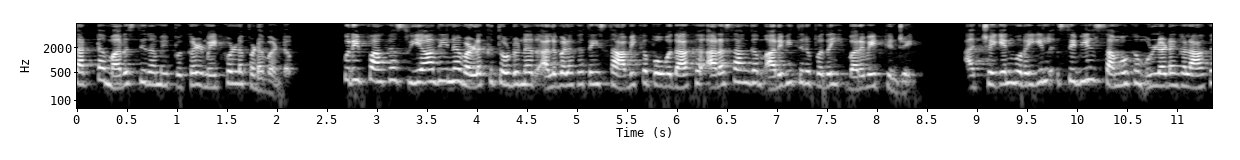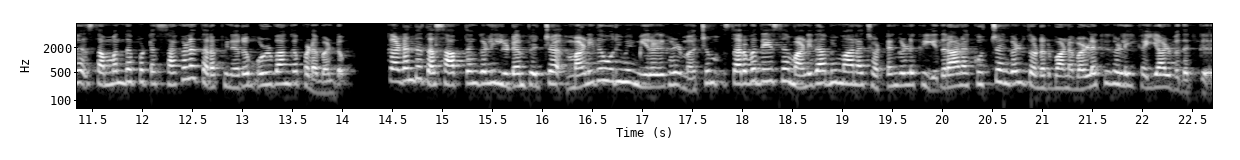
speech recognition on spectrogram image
சட்ட மறுசீரமைப்புகள் மேற்கொள்ளப்பட வேண்டும். குறிப்பாக சுயாதீன வழக்கு தொடுநர் அலுவலகத்தை ஸ்தாபிக்கப் போவதாக அரசாங்கம் அறிவித்திருப்பதை வரவேற்கின்றேன். அச்செயன்முறையில் சிவில் சமூகம் உள்ளடங்களாக சம்பந்தப்பட்ட சகல தரப்பினரும் உள்வாங்கப்பட வேண்டும். கடந்த தசாப்தங்களில் இடம்பெற்ற மனித உரிமை மீறல்கள் மற்றும் சர்வதேச மனிதாபிமான சட்டங்களுக்கு எதிரான குற்றங்கள் தொடர்பான வழக்குகளை கையாள்வதற்கு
